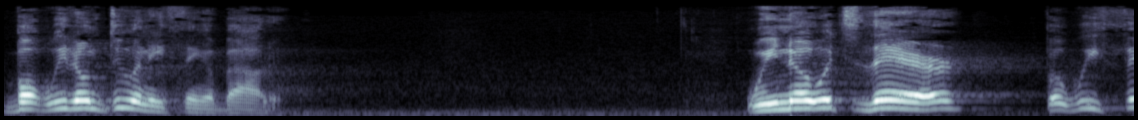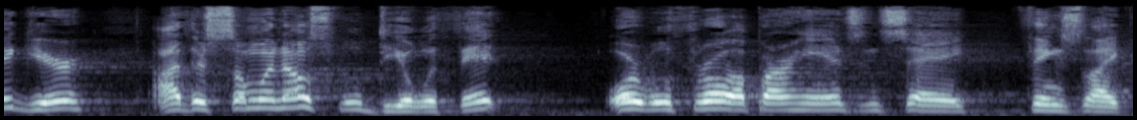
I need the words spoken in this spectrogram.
but we don't do anything about it. We know it's there, but we figure either someone else will deal with it or we'll throw up our hands and say things like,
